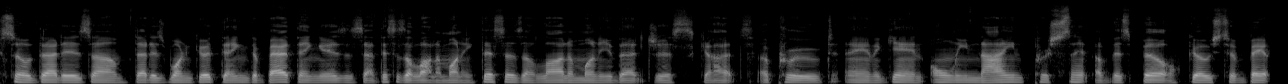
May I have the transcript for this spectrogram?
So that is um, that is one good thing. The bad thing is is that this is a lot of money. This is a lot of money that just got approved. And again, only nine percent of this bill goes to ba-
